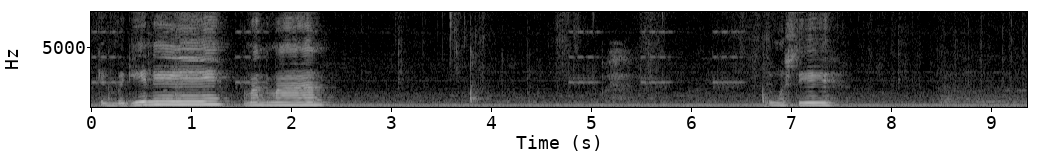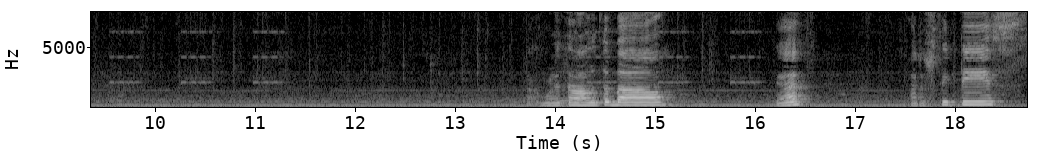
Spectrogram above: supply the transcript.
Bikin begini teman-teman. Itu mesti boleh terlalu tebal. Ya. Harus tipis.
